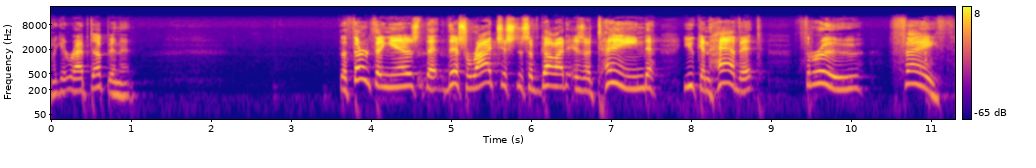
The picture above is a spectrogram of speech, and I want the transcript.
I get wrapped up in it. The third thing is that this righteousness of God is attained, you can have it through faith.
